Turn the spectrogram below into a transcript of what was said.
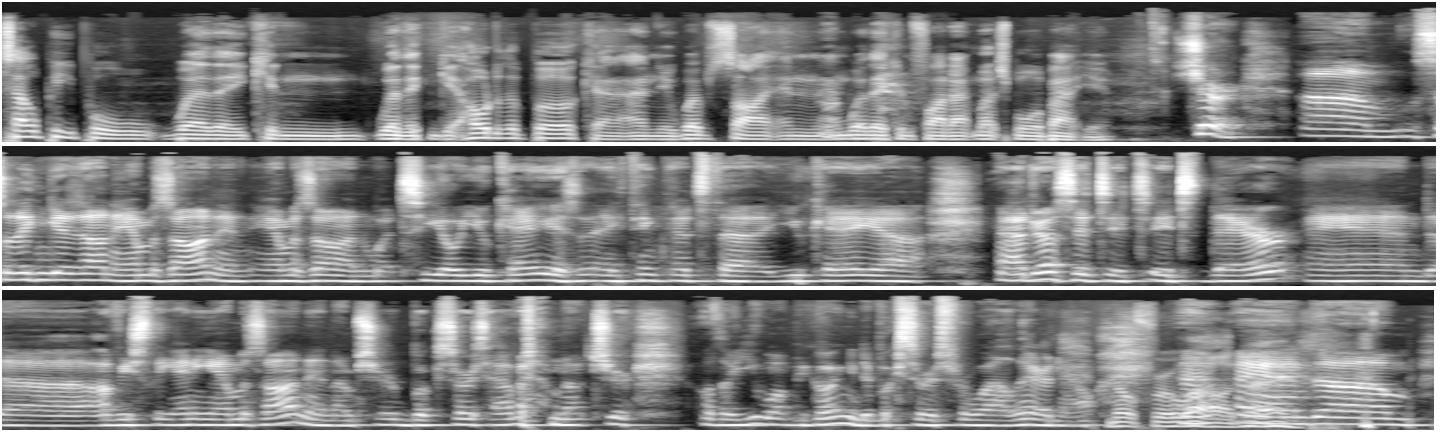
tell people where they can where they can get hold of the book and, and your website and, and, where they can find out much more about you. Sure. Um, so they can get it on Amazon and Amazon what C O U K is I think that's the UK uh, address. It's it's it's there and uh, obviously any Amazon and I'm sure bookstores have it. I'm not sure although you won't be going into bookstores for a while there now. Not for a while. Uh, no. And um,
